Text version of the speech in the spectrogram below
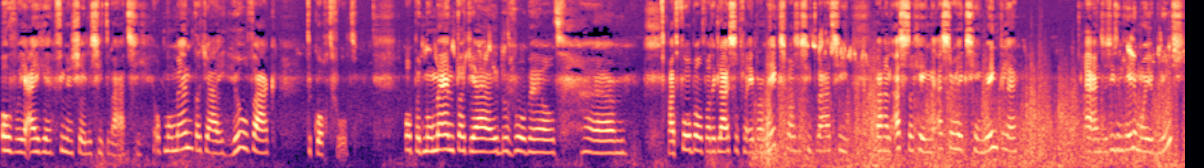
over je eigen financiële situatie. Op het moment dat jij heel vaak tekort voelt. Op het moment dat jij bijvoorbeeld. Um, het voorbeeld wat ik luisterde van Abraham Hicks was een situatie waarin Esther, ging, Esther Hicks ging winkelen. En ze ziet een hele mooie blouse.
